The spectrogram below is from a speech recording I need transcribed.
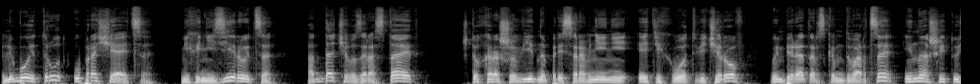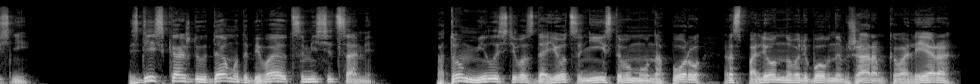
любой труд упрощается, механизируется, отдача возрастает, что хорошо видно при сравнении этих вот вечеров в императорском дворце и нашей тусни. Здесь каждую даму добиваются месяцами, потом милостиво сдается неистовому напору распаленного любовным жаром кавалера,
